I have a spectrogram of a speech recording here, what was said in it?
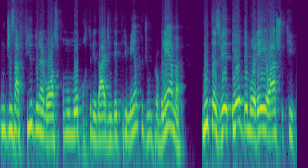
um desafio do negócio como uma oportunidade em detrimento de um problema, muitas vezes eu demorei, eu acho que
